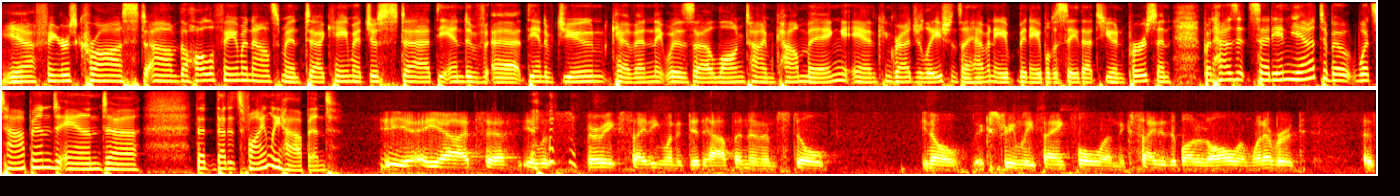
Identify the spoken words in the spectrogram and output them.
Yeah, fingers crossed. Um, the Hall of Fame announcement uh, came at just uh, at the end of uh, at the end of June, Kevin. It was a long time coming, and congratulations. I haven't a- been able to say that to you in person, but has it set in yet about what's happened and uh, that that it's finally happened? Yeah, yeah. It's, uh, it was very exciting when it did happen, and I'm still, you know, extremely thankful and excited about it all. And whenever it as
